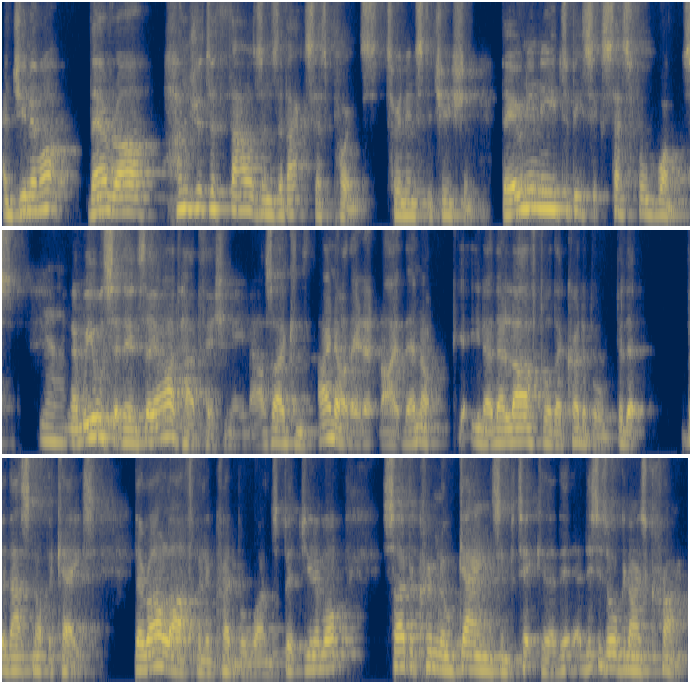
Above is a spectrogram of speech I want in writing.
and do you know what? There are hundreds of thousands of access points to an institution. They only need to be successful once. Yeah. And we all sit there and say, oh, I've had phishing emails. I can, I know what they look like. They're not, you know, they're laughable, they're credible, but, it, but that's not the case. There are laughable and credible ones, but do you know what? Cyber criminal gangs in particular, this is organized crime.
